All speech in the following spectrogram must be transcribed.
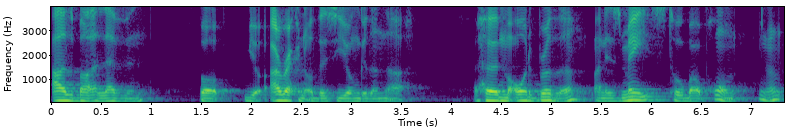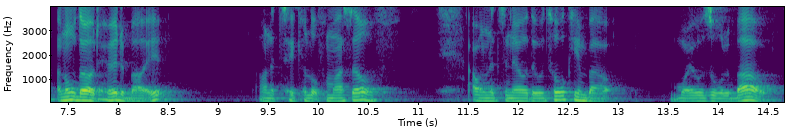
I was about 11, but I reckon others younger than that. I heard my older brother and his mates talk about porn, you know, and although I'd heard about it, I wanted to take a look for myself. I wanted to know what they were talking about, what it was all about.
